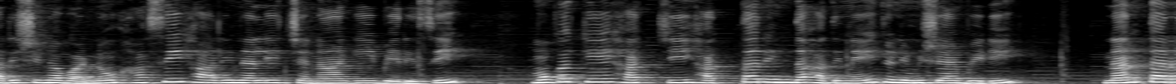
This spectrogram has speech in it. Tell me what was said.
ಅರಿಶಿನವನ್ನು ಹಸಿ ಹಾಲಿನಲ್ಲಿ ಚೆನ್ನಾಗಿ ಬೆರೆಸಿ, ಮುಖಕ್ಕೆ ಹಚ್ಚಿ ಹತ್ತರಿಂದ ಹದಿನೈದು ನಿಮಿಷ ಬಿಡಿ. ನಂತರ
